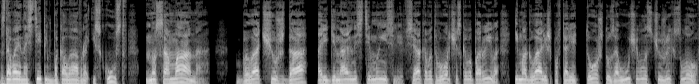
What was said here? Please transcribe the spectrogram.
сдавая на степень бакалавра искусств, но сама она была чужда оригинальности мысли, всякого творческого порыва и могла лишь повторять то, что заучивала с чужих слов.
